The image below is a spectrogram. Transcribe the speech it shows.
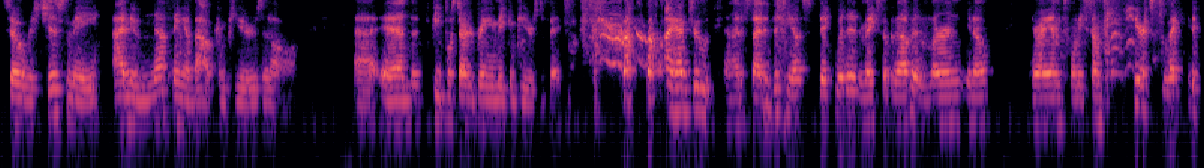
so it was just me. I knew nothing about computers at all, uh, and people started bringing me computers to fix. I had to, and I decided to, you know, stick with it and make something of it and learn, you know, here I am 20 something years later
